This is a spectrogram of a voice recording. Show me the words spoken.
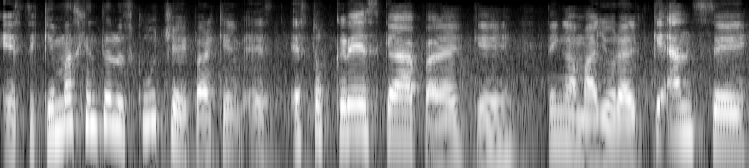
Este, que más gente lo escuche para que esto crezca, para que tenga mayor alcance.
